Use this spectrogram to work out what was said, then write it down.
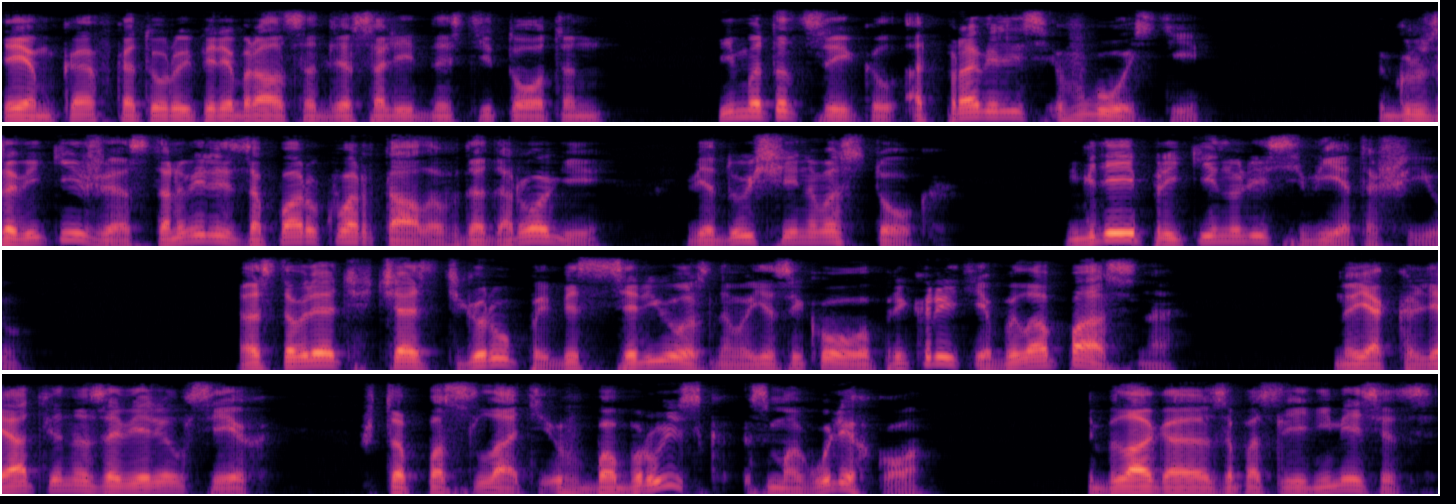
Эмка, в которую перебрался для солидности Тотен, и мотоцикл отправились в гости. Грузовики же остановились за пару кварталов до дороги, ведущей на восток, где и прикинулись ветошью. Оставлять часть группы без серьезного языкового прикрытия было опасно, но я клятвенно заверил всех, что послать в Бобруйск смогу легко. Благо, за последний месяц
